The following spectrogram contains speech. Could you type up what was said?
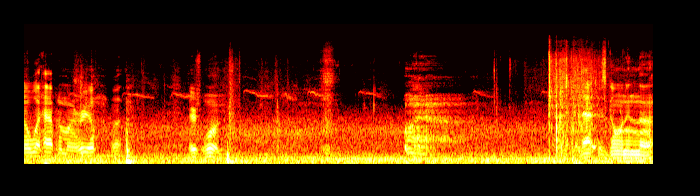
know what happened to my reel, but there's one. That is going in the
